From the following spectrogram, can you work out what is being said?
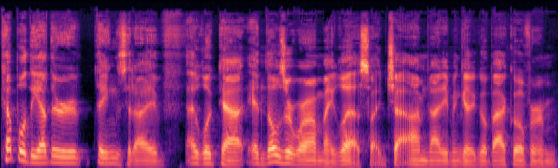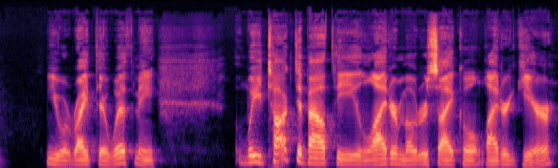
A couple of the other things that I've I looked at, and those are on my list. So I, I'm not even going to go back over them. You were right there with me. We talked about the lighter motorcycle, lighter gear,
